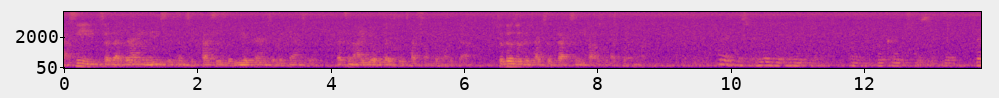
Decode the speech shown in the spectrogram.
vaccine so that their own immune system suppresses the reappearance of the cancer? That's an ideal place to test something like that. So those are the types of vaccine trials we have going on. A a um, that the,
